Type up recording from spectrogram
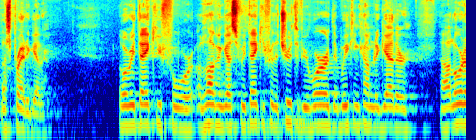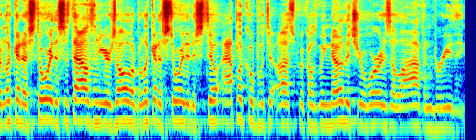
Let's pray together. Lord, we thank you for loving us. We thank you for the truth of your word that we can come together. Uh, Lord, and look at a story that's a thousand years old, but look at a story that is still applicable to us because we know that your word is alive and breathing.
